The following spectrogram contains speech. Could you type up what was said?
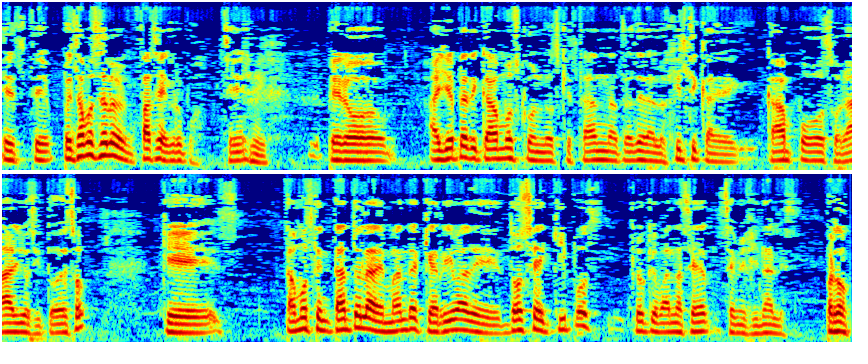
Este, pensamos hacerlo en fase de grupo, ¿sí? Sí. Pero ayer platicábamos con los que están atrás de la logística de campos, horarios y todo eso, que estamos en tanto en la demanda que arriba de 12 equipos creo que van a ser semifinales. Perdón,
